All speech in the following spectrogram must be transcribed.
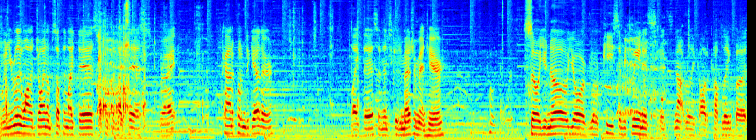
when you really want to join them something like this or something like this, right? Kind of put them together like this, and then just get a measurement here. So you know your your piece in between is it's not really called a coupling, but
